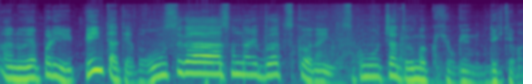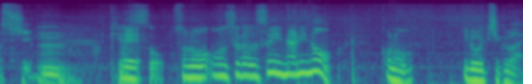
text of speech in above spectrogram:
あのやっぱりペインターってやっぱ音数がそんなに分厚くはないんでそこもちゃんとうまく表現できてますし。うん。着やすその音数が薄いなりのこの色落ち具合。っ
